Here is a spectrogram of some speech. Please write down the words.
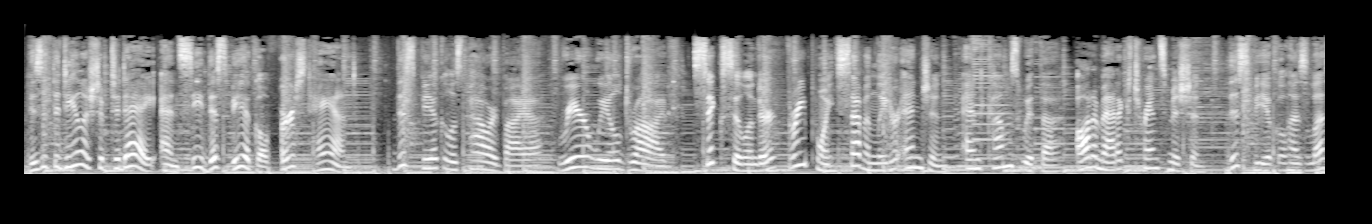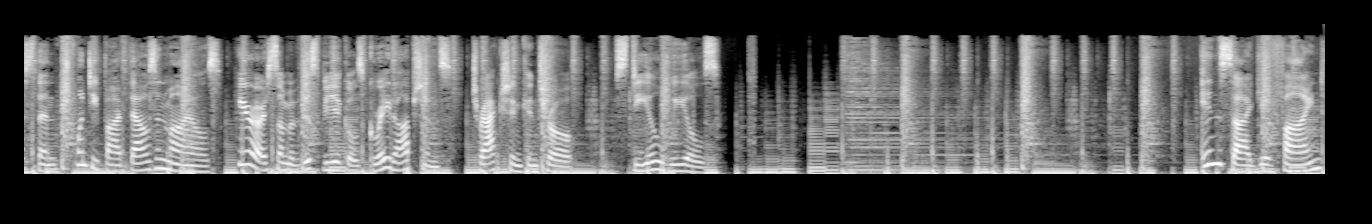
Visit the dealership today and see this vehicle firsthand. This vehicle is powered by a rear wheel drive, six cylinder, 3.7 liter engine, and comes with a automatic transmission. This vehicle has less than 25,000 miles. Here are some of this vehicle's great options traction control, steel wheels Inside you'll find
